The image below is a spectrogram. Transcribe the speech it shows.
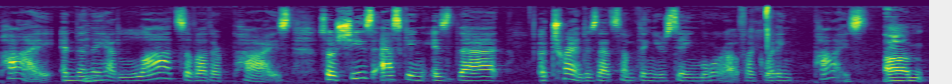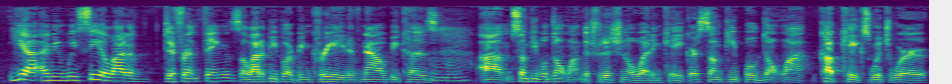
pie, and then they mm-hmm. had lots of other pies. So she's asking, is that a trend? Is that something you're seeing more of, like wedding pies? Um, yeah, I mean, we see a lot of different things. A lot of people are being creative now because um, some people don't want the traditional wedding cake, or some people don't want cupcakes, which were,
